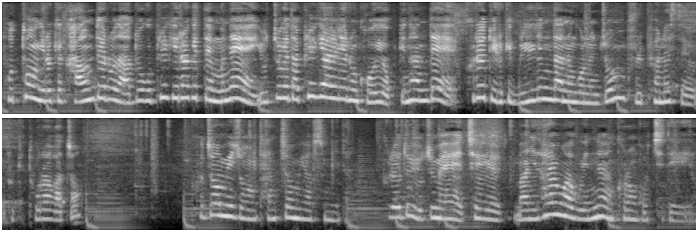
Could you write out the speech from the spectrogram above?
보통 이렇게 가운데로 놔두고 필기를 하기 때문에 이쪽에다 필기할 일은 거의 없긴 한데 그래도 이렇게 밀린다는 거는 좀 불편했어요. 이렇게 돌아가죠? 그 점이 좀 단점이었습니다. 그래도 요즘에 제일 많이 사용하고 있는 그런 거치대예요.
